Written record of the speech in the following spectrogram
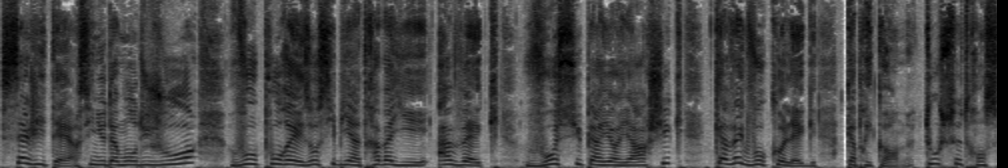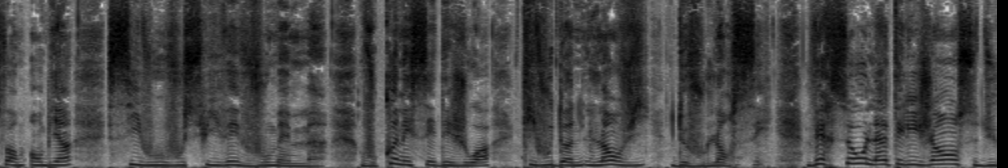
Sagittaire, signe d'amour du jour, vous pourrez aussi bien travailler avec vos supérieurs hiérarchiques qu'avec vos collègues. Capricorne, tout se transforme en bien si vous vous suivez vous-même. Vous connaissez des joies qui vous donnent l'envie de vous lancer. Verseau, l'intelligence du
